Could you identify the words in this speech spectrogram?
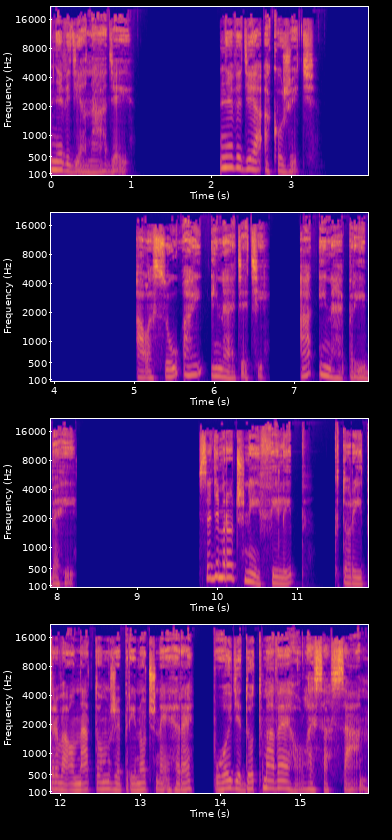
Nevidia nádej nevedia ako žiť. Ale sú aj iné deti a iné príbehy. Sedemročný Filip, ktorý trval na tom, že pri nočnej hre pôjde do tmavého lesa sám.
